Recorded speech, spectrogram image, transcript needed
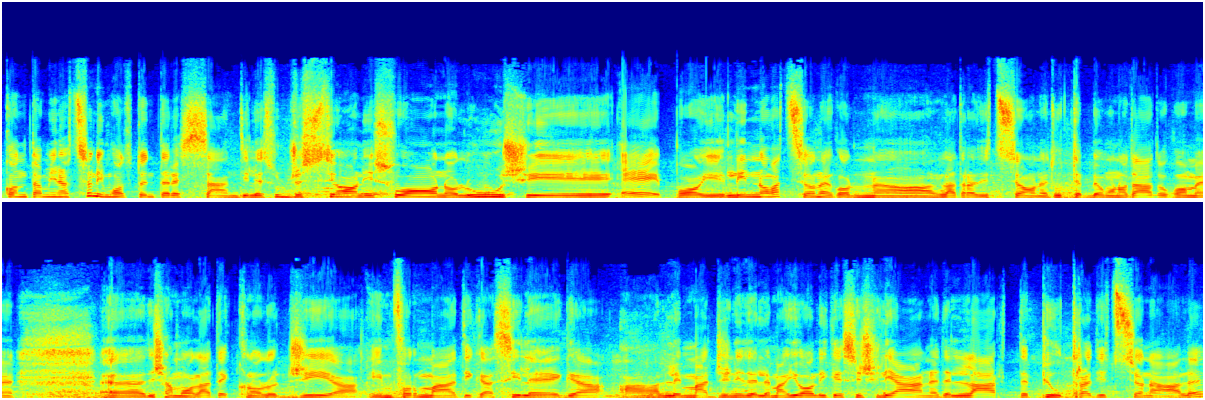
Contaminazioni molto interessanti, le suggestioni, suono, luci e poi l'innovazione con eh, la tradizione. Tutti abbiamo notato come eh, diciamo, la tecnologia informatica si lega alle immagini delle maioliche siciliane, dell'arte più tradizionale,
